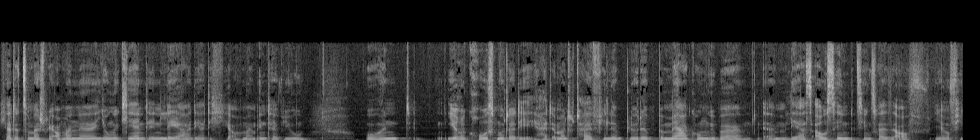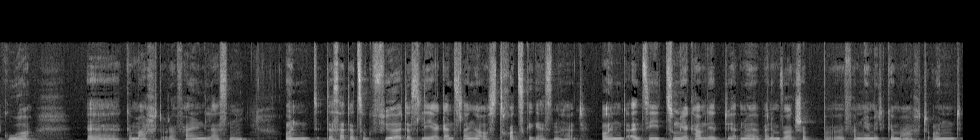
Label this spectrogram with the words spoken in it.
Ich hatte zum Beispiel auch mal eine junge Klientin, Lea, die hatte ich hier auch mal im Interview. Und ihre Großmutter, die hatte immer total viele blöde Bemerkungen über ähm, Leas Aussehen beziehungsweise auf ihre Figur äh, gemacht oder fallen gelassen. Und das hat dazu geführt, dass Lea ganz lange aus Trotz gegessen hat. Und als sie zu mir kam, die, die hat bei einem Workshop äh, von mir mitgemacht und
